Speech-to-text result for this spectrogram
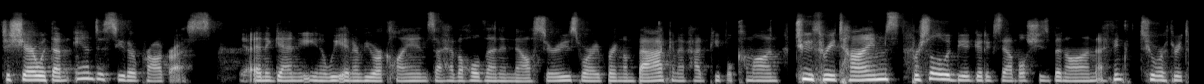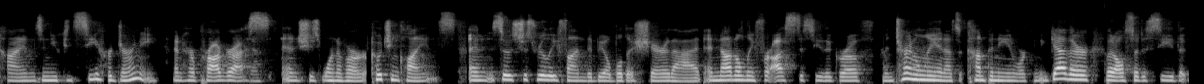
to share with them and to see their progress yeah. And again, you know, we interview our clients. I have a whole then and now series where I bring them back and I've had people come on two, three times. Priscilla would be a good example. She's been on, I think, two or three times, and you can see her journey and her progress. Yeah. And she's one of our coaching clients. And so it's just really fun to be able to share that. And not only for us to see the growth internally and as a company and working together, but also to see that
